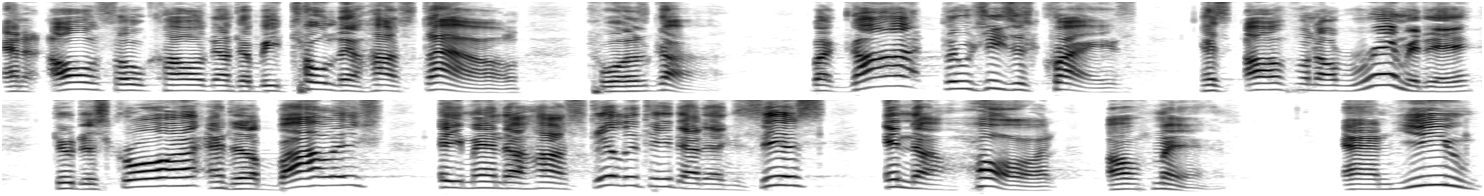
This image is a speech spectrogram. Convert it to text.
and it also caused them to be totally hostile towards God. But God, through Jesus Christ, has offered a remedy to destroy and to abolish, amen, the hostility that exists in the heart of man. And you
